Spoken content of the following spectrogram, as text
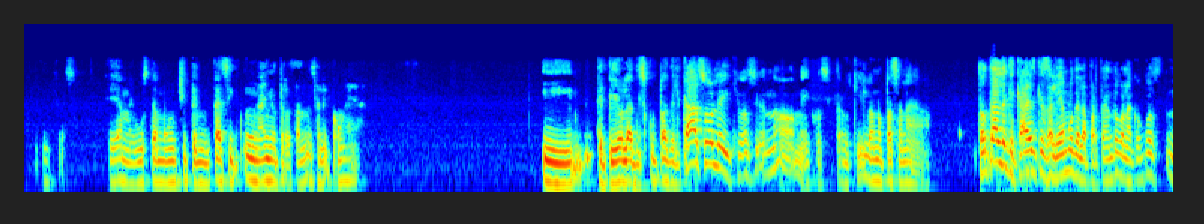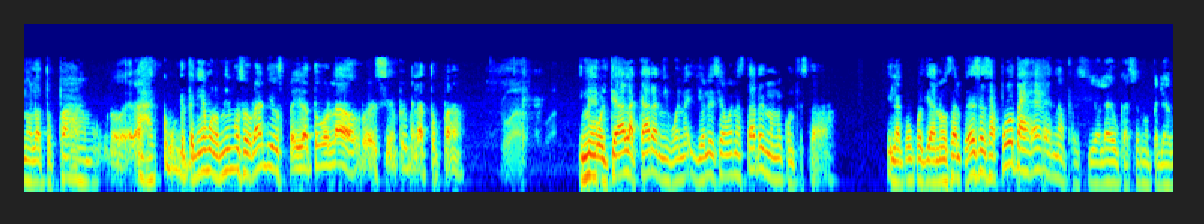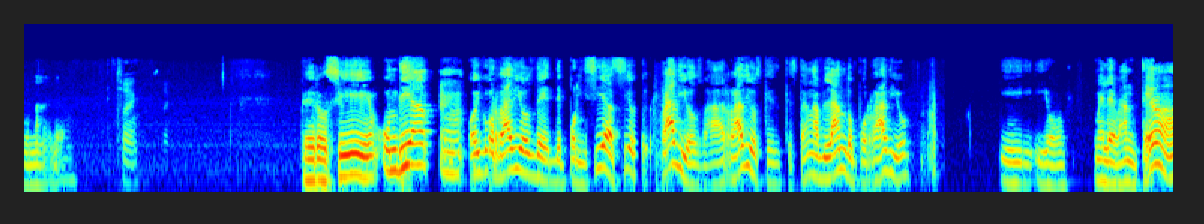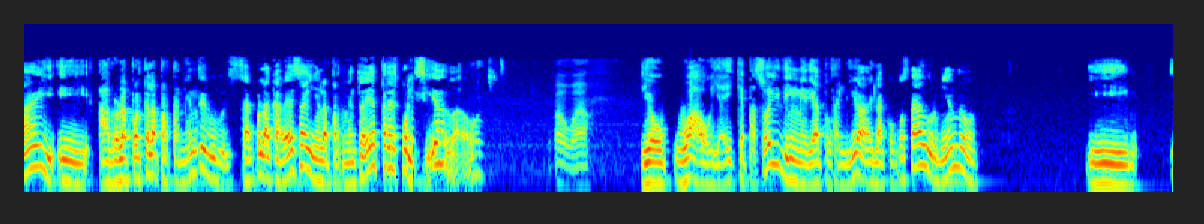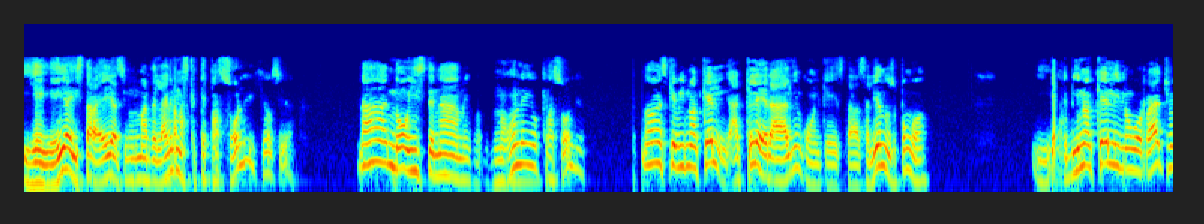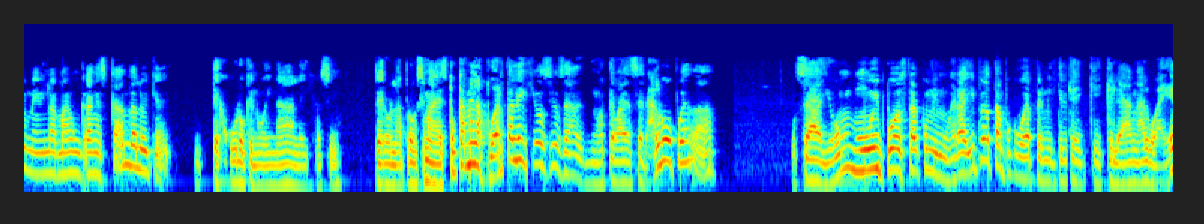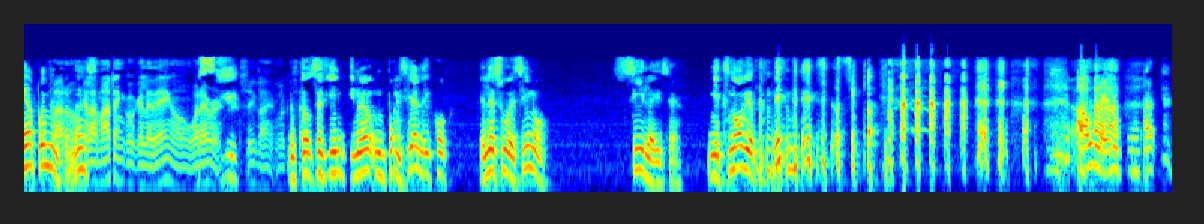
Pues, ella me gusta mucho y tengo casi un año tratando de salir con ella. Y te pido las disculpas del caso, le dije, no, me dijo, sí, tranquilo, no pasa nada. Total de que cada vez que salíamos del apartamento con la Cocos nos la topábamos, Era como que teníamos los mismos horarios para ir a todos lados, bro. Siempre me la topaba. Y me volteaba la cara, ni buena, yo le decía buenas tardes, no me contestaba y la Coco ya no saluda, esa esa puta, eh". no, pues yo la educación no peleo con nada. Sí. Pero sí, un día oigo radios de, de policías, sí, radios, va, radios que, que están hablando por radio y, y yo me levanté y, y, abro la puerta del apartamento y saco la cabeza y en el apartamento ella tres policías. ¿va? Oh, wow. Y yo, wow, ¿y ahí qué pasó? Y de inmediato salía, y la Coco estaba durmiendo. Y, y llegué y ahí estaba ella, sin un mar de lágrimas, ¿qué te pasó? Le dije, o sea, nada, no oíste nada, me dijo. No, le digo, ¿qué pasó? Le no, es que vino aquel, aquel era alguien con el que estaba saliendo, supongo. Y vino aquel y vino borracho y me vino a armar un gran escándalo y que, te juro que no oí nada, le dije así pero la próxima vez, tócame la puerta, le dije, o sea, no te vaya a hacer algo, pues, O sea, yo muy puedo estar con mi mujer ahí, pero tampoco voy a permitir que, que, le hagan algo a ella, pues, ¿me Claro, que la maten o que le den o whatever. Sí. Entonces vino un policía le dijo, él es su vecino. Sí, le dice. Mi exnovio también, le dice así. Ah, bueno,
